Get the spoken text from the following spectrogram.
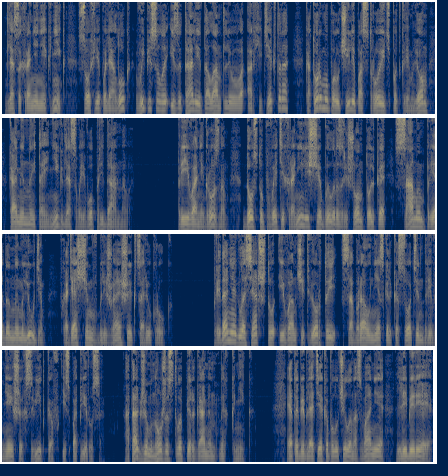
Для сохранения книг Софья Палеолог выписала из Италии талантливого архитектора, которому поручили построить под Кремлем каменный тайник для своего приданного. При Иване Грозном доступ в эти хранилища был разрешен только самым преданным людям, входящим в ближайший к царю круг. Предания гласят, что Иван IV собрал несколько сотен древнейших свитков из папируса, а также множество пергаментных книг. Эта библиотека получила название «Либерея»,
